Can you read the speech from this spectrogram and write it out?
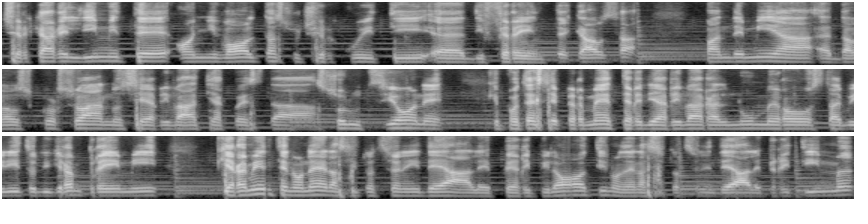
cercare il limite ogni volta su circuiti eh, differenti. Causa pandemia eh, dallo scorso anno si è arrivati a questa soluzione che potesse permettere di arrivare al numero stabilito di Gran Premi. Chiaramente non è la situazione ideale per i piloti, non è la situazione ideale per i team.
